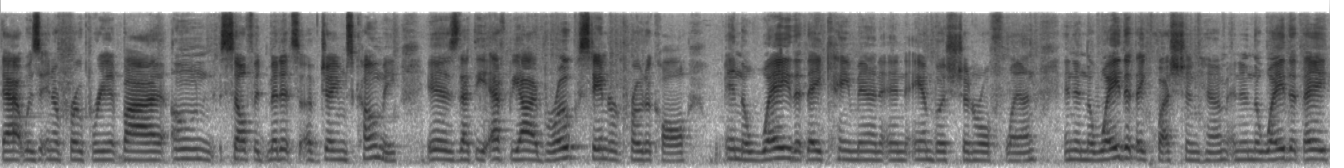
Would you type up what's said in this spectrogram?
that was inappropriate by own self-admittance of James Comey is that the FBI broke standard protocol in the way that they came in and ambushed General Flynn, and in the way that they questioned him, and in the way that they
